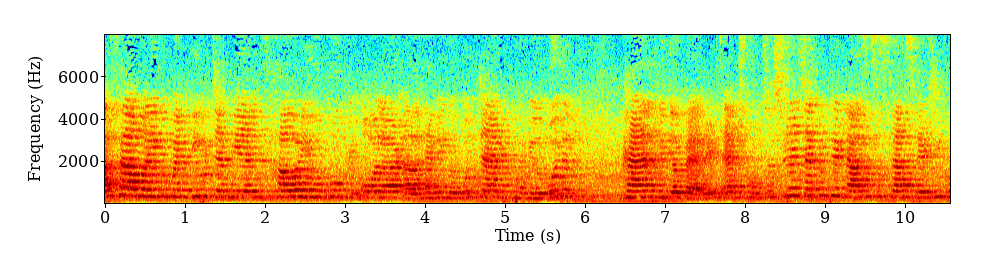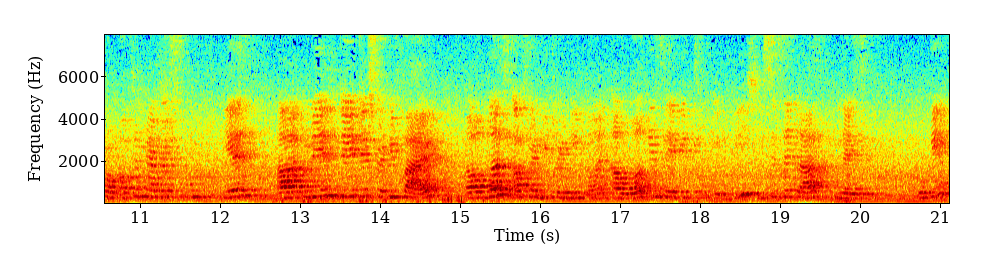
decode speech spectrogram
Assalamualaikum my cute champions. How are you? Hope you all are uh, having a good time, having a good health with your parents at home. So students, welcome to class. Is class Rachel from Axiom Grammar School. Yes, uh, today's date is 25 August of 2021. Our work is related to English. This is the class lesson. Okay,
